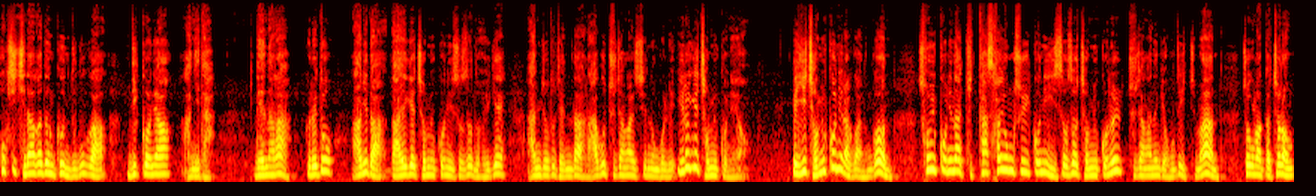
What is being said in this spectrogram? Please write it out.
혹시 지나가던 그 누구가 네 거냐? 아니다. 내놔라? 그래도 아니다. 나에게 점유권이 있어서 너에게 안 줘도 된다라고 주장할 수 있는 권리. 이런 게 점유권이에요. 그러니까 이 점유권이라고 하는 건 소유권이나 기타 사용 수익권이 있어서 점유권을 주장하는 경우도 있지만 조금 아까처럼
